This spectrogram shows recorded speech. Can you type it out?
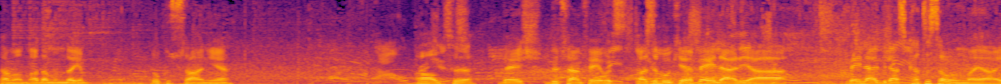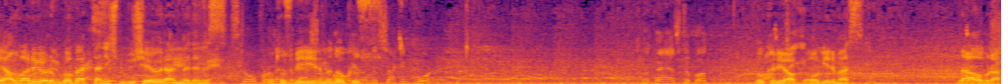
Tamam adamımdayım. 9 saniye. Now Bridges. 6, 5. Lütfen favors. Azibuke beyler ya. Beyler biraz katı savunma ya. Yalvarıyorum Gobert'ten hiç mi bir şey öğrenmediniz? 31-29. Booker yok o girmez. Bravo Burak.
